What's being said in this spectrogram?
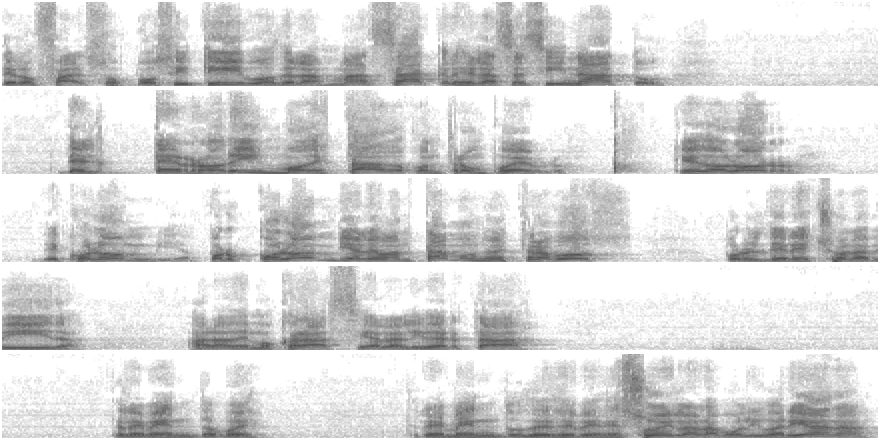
de los falsos positivos, de las masacres, el asesinato, del terrorismo de Estado contra un pueblo. ¡Qué dolor de Colombia! Por Colombia levantamos nuestra voz por el derecho a la vida, a la democracia, a la libertad. Tremendo, pues, tremendo. Desde Venezuela la bolivariana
